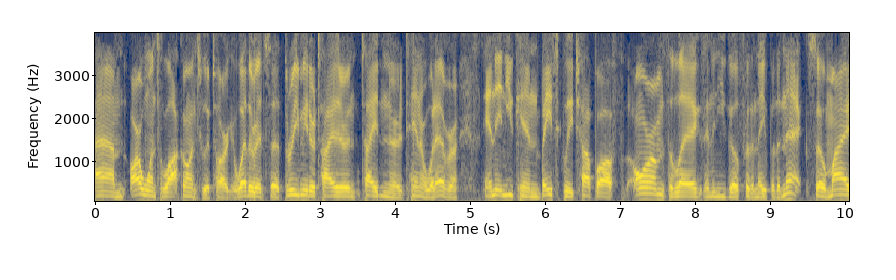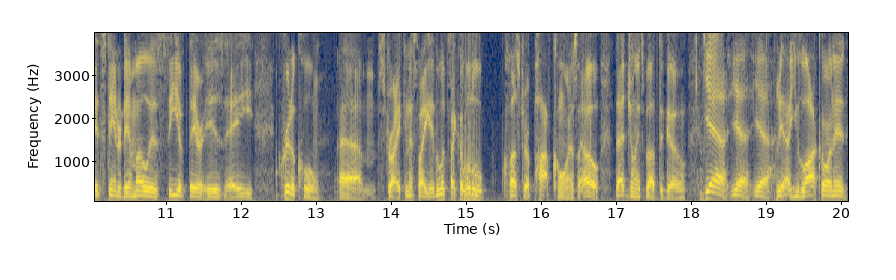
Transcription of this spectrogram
um, R1 to lock onto a target, whether it's a three meter titan, titan or ten or whatever, and then you can basically chop off the arms, the legs, and then you go for the nape of the neck. So my standard MO is see if there is a critical um, strike, and it's like it looks like a little cluster of popcorn. It's like, oh, that joint's about to go. Yeah, yeah, yeah. Yeah, you lock on it.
